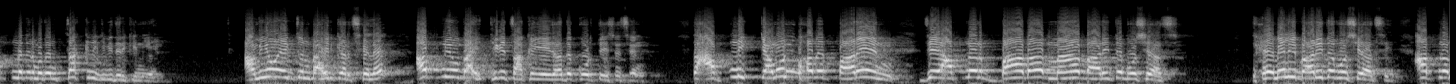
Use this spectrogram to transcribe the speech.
আপনাদের মতন চাকরিজীবীদেরকে নিয়ে। আমিও একজন বাহিরকার ছেলে, আপনিও বাহির থেকে চাকরি এই জায়গাতে করতে এসেছেন। তা আপনি কেমন ভাবে পারেন যে আপনার বাবা মা বাড়িতে বসে আছে, ফ্যামিলি বাড়িতে বসে আছে, আপনার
